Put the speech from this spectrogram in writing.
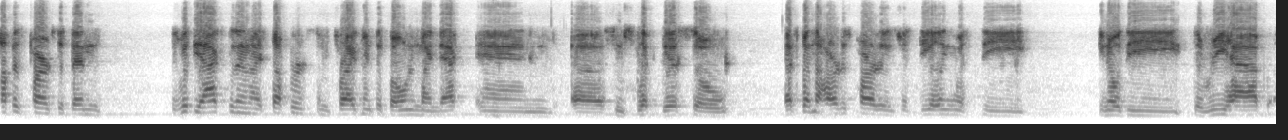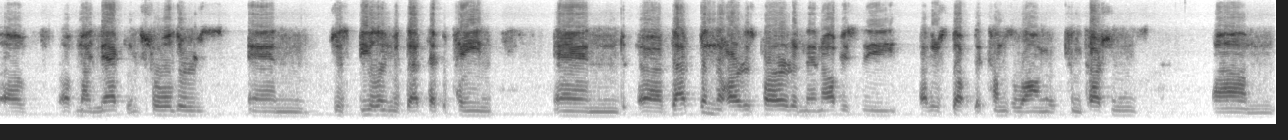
toughest parts have been with the accident. I suffered some fragmented bone in my neck and uh, some slip disc. So that's been the hardest part is just dealing with the you know the the rehab of of my neck and shoulders and just dealing with that type of pain. And uh, that's been the hardest part. And then obviously other stuff that comes along with concussions, um,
